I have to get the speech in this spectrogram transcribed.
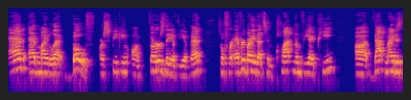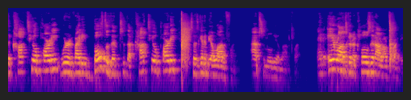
and Ed Mylett both are speaking on Thursday of the event. So, for everybody that's in Platinum VIP, uh, that night is the cocktail party. We're inviting both of them to the cocktail party. So, it's going to be a lot of fun. Absolutely a lot of fun. And A Rod's going to close it out on Friday.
